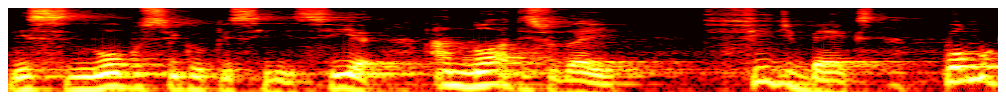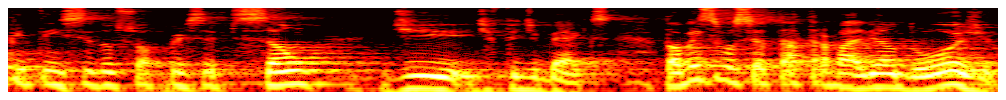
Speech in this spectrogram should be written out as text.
nesse novo ciclo que se inicia, anota isso daí. Feedbacks. Como que tem sido a sua percepção de, de feedbacks? Talvez se você está trabalhando hoje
